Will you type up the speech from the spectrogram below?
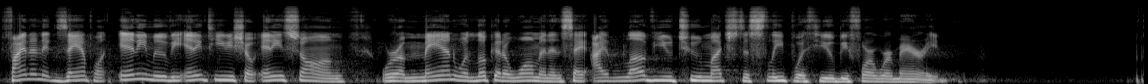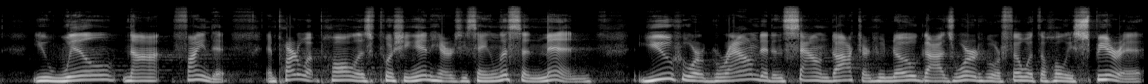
Find an example, in any movie, any TV show, any song, where a man would look at a woman and say, I love you too much to sleep with you before we're married. You will not find it. And part of what Paul is pushing in here is he's saying, listen, men, you who are grounded in sound doctrine, who know God's word, who are filled with the Holy Spirit,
